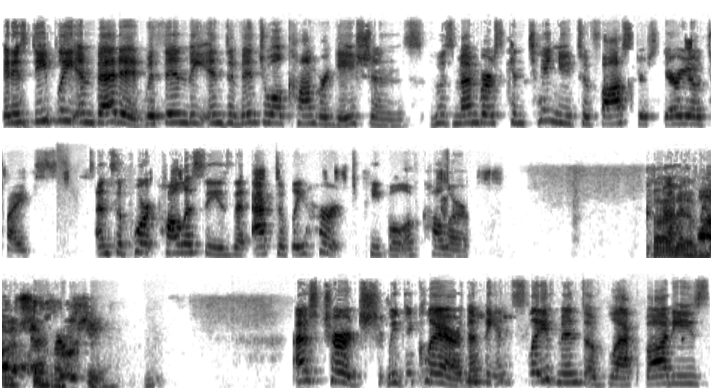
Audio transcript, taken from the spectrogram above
It is deeply embedded within the individual congregations whose members continue to foster stereotypes and support policies that actively hurt people of color. God have mercy. mercy. As church, we declare that the enslavement of Black bodies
